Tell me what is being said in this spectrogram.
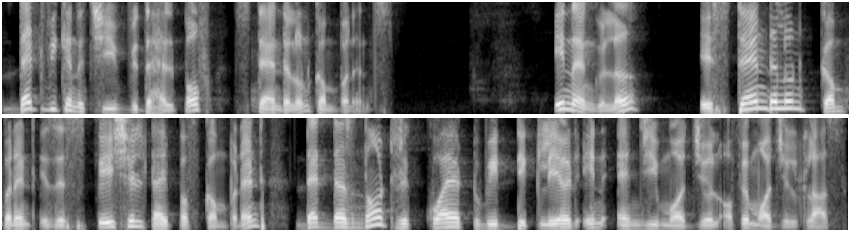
that we can achieve with the help of standalone components. In Angular, a standalone component is a special type of component that does not require to be declared in ng module of a module class.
